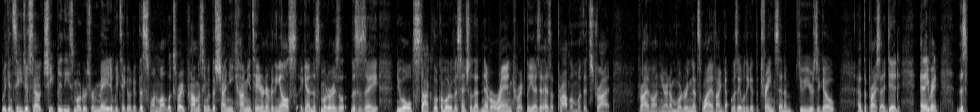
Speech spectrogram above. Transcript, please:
We can see just how cheaply these motors were made if we take a look at this one. While it looks very promising with the shiny commutator and everything else, again, this motor has a, this is a new old stock locomotive essentially that never ran correctly as it has a problem with its drive drive on here, and I'm wondering that's why if I got, was able to get the train set a few years ago at the price I did. At any rate, this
